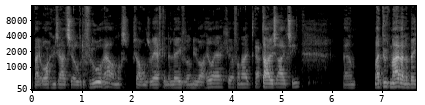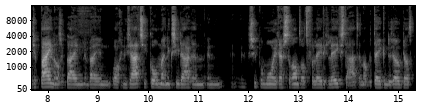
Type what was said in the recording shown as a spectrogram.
bij organisaties over de vloer. Hè? Anders zou ons werkende leven er nu wel heel erg eh, vanuit Ja. thuis uitzien. Ehm, maar het doet mij wel een beetje pijn als ik bij een, bij een organisatie kom en ik zie daar een, een supermooi restaurant wat volledig leeg staat. En dat betekent dus ook dat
